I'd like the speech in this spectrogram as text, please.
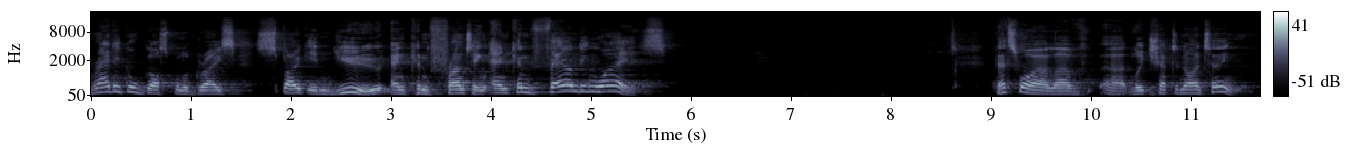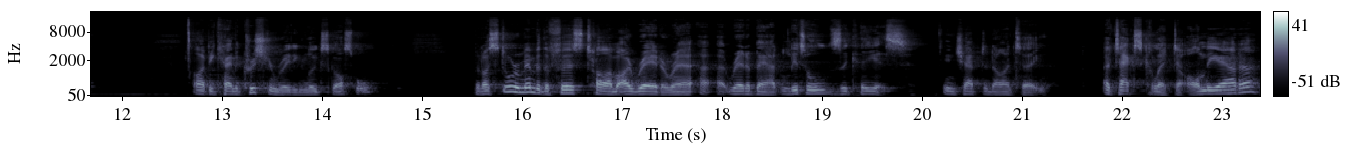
radical gospel of grace spoke in new and confronting and confounding ways. That's why I love uh, Luke chapter 19. I became a Christian reading Luke's gospel. But I still remember the first time I read, around, uh, uh, read about little Zacchaeus in chapter 19, a tax collector on the outer,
